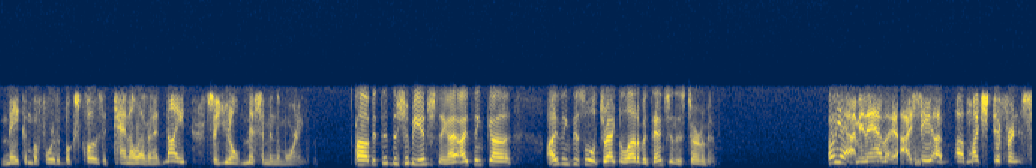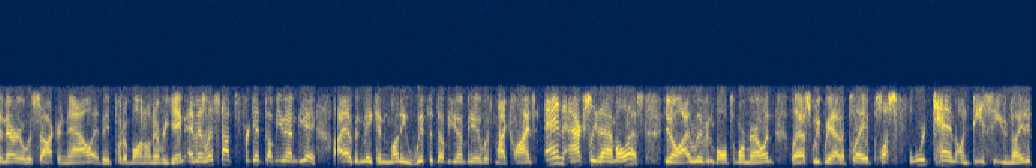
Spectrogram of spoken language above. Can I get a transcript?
make them before the books close at 10, 11 at night, so you don't miss them in the morning. Uh, but th- this should be interesting. I, I think uh, I think this will attract a lot of attention. This tournament. Oh yeah, I mean they have. A, I see a, a much different scenario with soccer now. They put them on on every game, and then let's not forget WNBA. I have been making money with the WNBA with my clients, and actually the MLS. You know, I live in Baltimore, Maryland. Last week we had a play plus four ten on DC United.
